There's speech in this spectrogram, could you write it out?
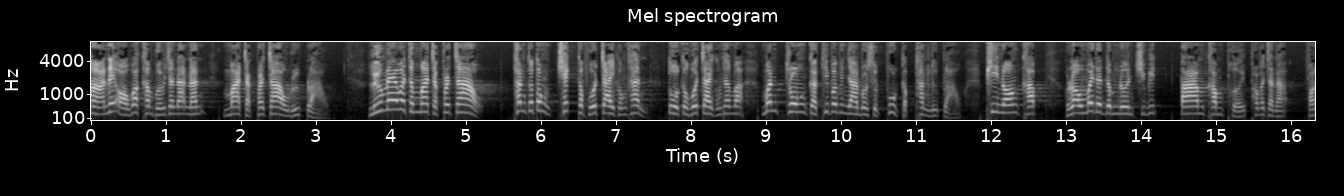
อ่านให้ออกว่าคำเผยพระชนะนั้น มาจากพระเจ้าหรือเปล่า หรือแม้ว่าจะมาจากพระเจ้า ท่านก็ต้องเช็คกับหัวใจของท่านตรวจกับหัวใจของท่านว่า มันตรงกับที่พระวิญญาณบริสุทธิ์พูดกับท่านหรือเปล่า พี่น้องครับ เราไม่ได้ดำเนินชีวิต ตามคำเผยพระวจนะ ฟัง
